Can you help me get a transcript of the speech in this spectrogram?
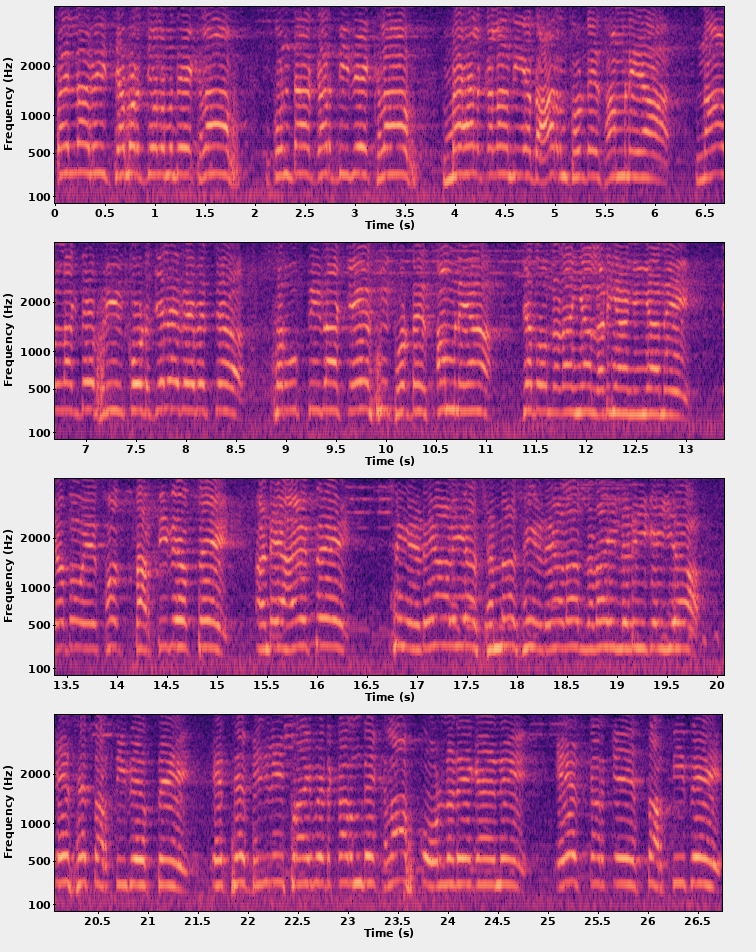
ਪਹਿਲਾਂ ਵੀ ਜਬਰ ਜ਼ੁਲਮ ਦੇ ਖਿਲਾਫ, ਗੁੰਡਾਗਰਦੀ ਦੇ ਖਿਲਾਫ ਮਹਿਲ ਕਲਾਂ ਦੀ ਉਦਾਹਰਨ ਤੁਹਾਡੇ ਸਾਹਮਣੇ ਆ। ਨਾਲ ਲੱਗਦੇ ਫਰੀਦਕੋਟ ਜ਼ਿਲ੍ਹੇ ਦੇ ਵਿੱਚ ਸਰੂਤੀ ਦਾ ਕੇਸ ਵੀ ਤੁਹਾਡੇ ਸਾਹਮਣੇ ਆ। ਜਦੋਂ ਲੜਾਈਆਂ ਲੜੀਆਂ ਗਈਆਂ ਨੇ ਜਦੋਂ ਇਸ ਧਰਤੀ ਦੇ ਉੱਤੇ ਅੰਡਿਆਏ ਤੇ ਸੰਘੇੜਿਆਂ ਵਾਲੀ ਆ, ਛੰਨਾ ਸੰਘੇੜਿਆਂ ਵਾਲਾ ਲੜਾਈ ਲੜੀ ਗਈ ਆ, ਇਸੇ ਧਰਤੀ ਦੇ ਉੱਤੇ ਇੱਥੇ ਬਿਜਲੀ ਪ੍ਰਾਈਵੇਟ ਕਰਨ ਦੇ ਖਿਲਾਫ ਘੋਲ ਲੜੇ ਗਏ ਨੇ। ਇਸ ਕਰਕੇ ਇਸ ਧਰਤੀ ਤੇ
